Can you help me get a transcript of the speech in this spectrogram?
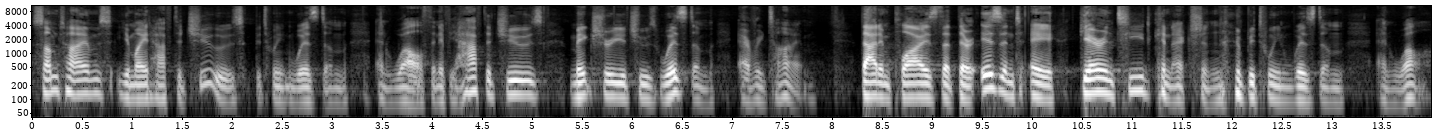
sometimes you might have to choose between wisdom and wealth. And if you have to choose, make sure you choose wisdom every time. That implies that there isn't a guaranteed connection between wisdom and wealth.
